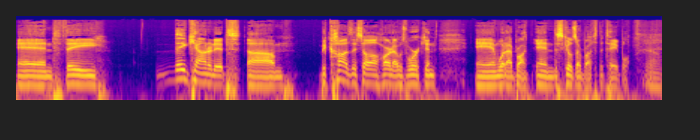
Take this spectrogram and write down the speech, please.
and they they counted it um, because they saw how hard I was working and what I brought and the skills I brought to the table. Yeah.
